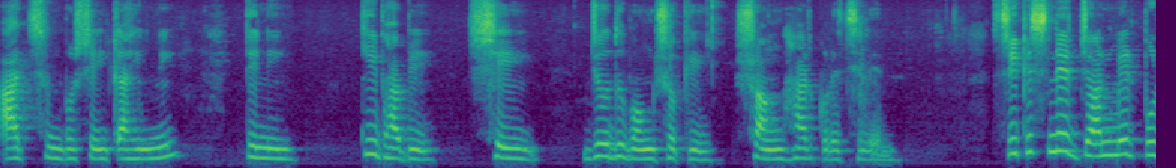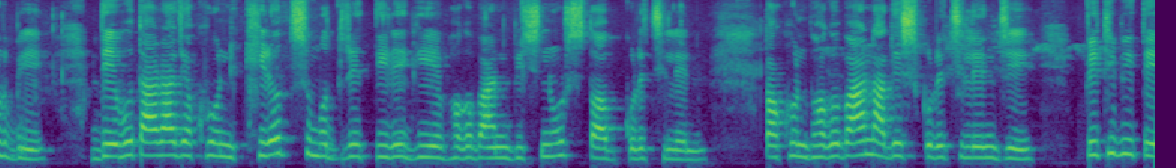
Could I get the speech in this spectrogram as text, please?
আজ শুনব সেই কাহিনী। তিনি কীভাবে সেই যদু বংশকে সংহার করেছিলেন। শ্রীকৃষ্ণের জন্মের পূর্বে দেবতারা যখন ক্ষীরোদ সমুদ্রের তীরে গিয়ে ভগবান বিষ্ণুর স্তব করেছিলেন, তখন ভগবান আদেশ করেছিলেন যে পৃথিবীতে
